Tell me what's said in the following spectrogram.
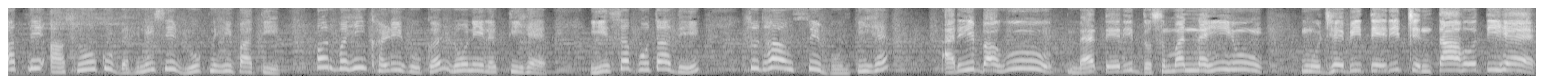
अपने आंसुओं को बहने से रोक नहीं पाती और वहीं खड़ी होकर रोने लगती है। ये सब होता देख सुधा उससे बोलती है अरे बहू मैं तेरी दुश्मन नहीं हूँ। मुझे भी तेरी चिंता होती है,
